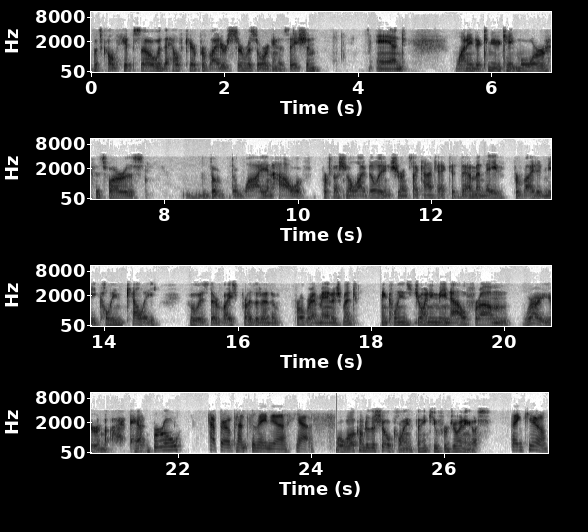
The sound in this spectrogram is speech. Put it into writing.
what's called HIPSO, the Healthcare Provider Service Organization, and wanting to communicate more as far as the, the why and how of professional liability insurance, I contacted them and they've provided me Colleen Kelly, who is their vice president of program management. And Colleen's joining me now from where are you in Hatboro? Hatboro, Pennsylvania. Yes. Well, welcome to the show, Colleen. Thank you for joining us. Thank you.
